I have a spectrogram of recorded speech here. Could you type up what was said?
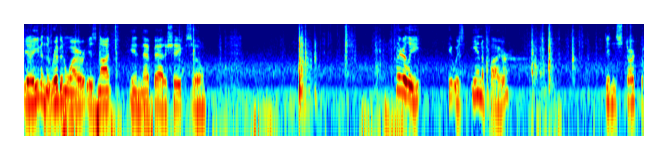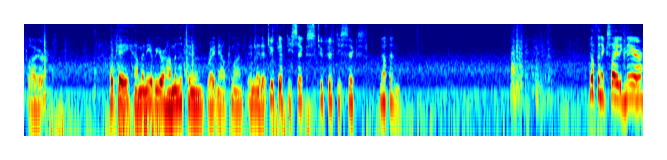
Yeah, even the ribbon wire is not in that bad a shape, so clearly it was in a fire. Didn't start the fire. Okay, how many of you are humming the tune right now? Come on, admit it. 256, 256. Nothing. Nothing exciting there.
